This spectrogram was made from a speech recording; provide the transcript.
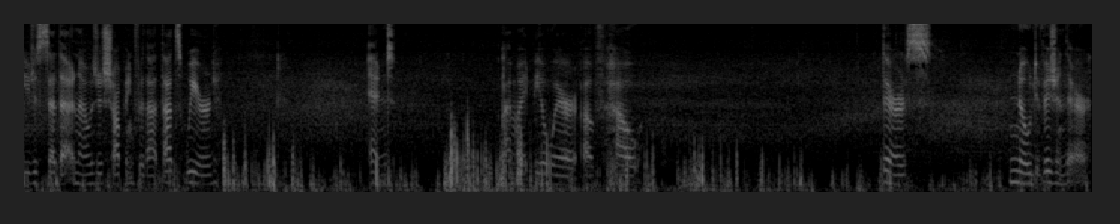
you just said that and I was just shopping for that. That's weird. And I might be aware of how there's no division there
